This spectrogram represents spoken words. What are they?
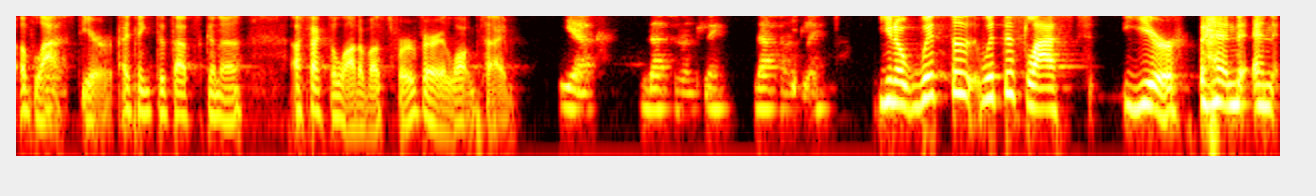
of last year. I think that that's gonna affect a lot of us for a very long time. Yes, definitely, definitely. You know, with the with this last year and and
